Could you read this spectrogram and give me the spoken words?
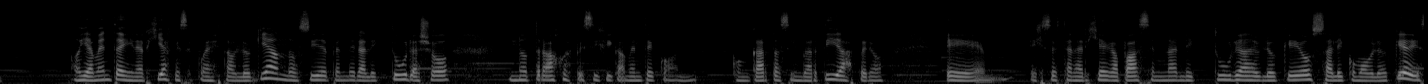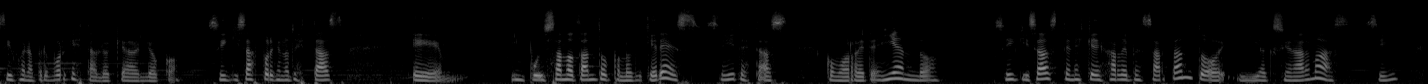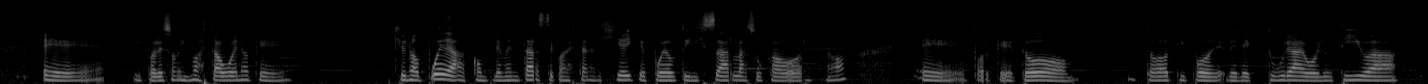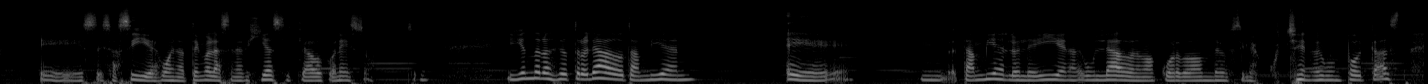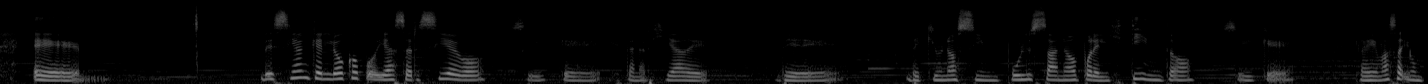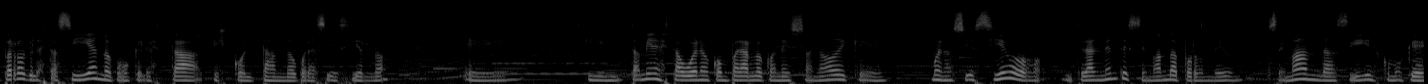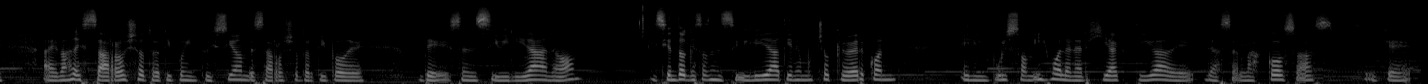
obviamente hay energías que se pueden estar bloqueando, ¿sí? Depende de la lectura. Yo no trabajo específicamente con, cartas invertidas, pero eh, es esta energía capaz en una lectura de bloqueo sale como bloqueo y decís, bueno, pero ¿por qué está bloqueado el loco? ¿Sí? Quizás porque no te estás eh, impulsando tanto por lo que querés, ¿sí? te estás como reteniendo. ¿Sí? Quizás tenés que dejar de pensar tanto y accionar más. ¿sí? Eh, y por eso mismo está bueno que, que uno pueda complementarse con esta energía y que pueda utilizarla a su favor, ¿no? Eh, porque todo, todo tipo de, lectura evolutiva eh, es, así, es bueno, tengo las energías y qué hago con eso. ¿sí? Y viéndolos de otro lado también, también lo leí en algún lado, no me acuerdo dónde, o si lo escuché en algún podcast, eh, decían que el loco podía ser ciego, ¿sí? que esta energía de, de, que uno se impulsa ¿no? por el instinto, ¿sí? que, que además hay un perro que lo está siguiendo, como que lo está escoltando, por así decirlo. Eh, y también está bueno compararlo con eso, ¿no? De que, bueno, si es ciego, literalmente se manda por donde se manda, ¿sí? Es como que además desarrolla otro tipo de intuición, desarrolla otro tipo de, sensibilidad, ¿no? Y siento que esa sensibilidad tiene mucho que ver con el impulso mismo, la energía activa de, hacer las cosas, ¿sí? Que,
